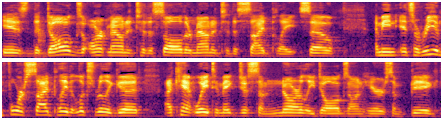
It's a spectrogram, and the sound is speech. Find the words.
is the dogs aren't mounted to the saw, they're mounted to the side plate. So, I mean, it's a reinforced side plate. It looks really good. I can't wait to make just some gnarly dogs on here, some big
